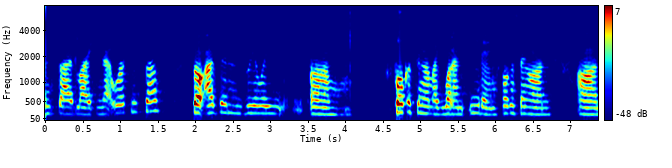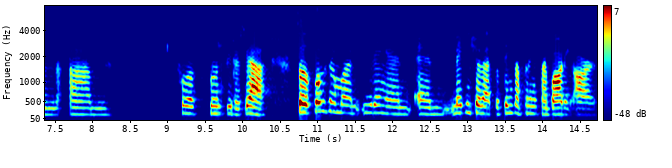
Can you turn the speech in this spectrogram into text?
inside like network and stuff. So I've been really um focusing on like what I'm eating, focusing on on um full of spoon feeders, yeah. So focusing on what I'm eating and and making sure that the things I'm putting into my body are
